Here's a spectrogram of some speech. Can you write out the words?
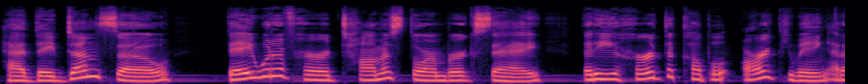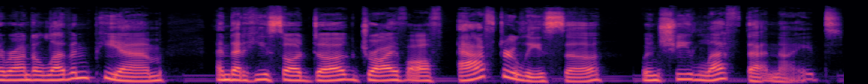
Had they done so, they would have heard Thomas Thornburg say that he heard the couple arguing at around 11 p.m. and that he saw Doug drive off after Lisa when she left that night.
